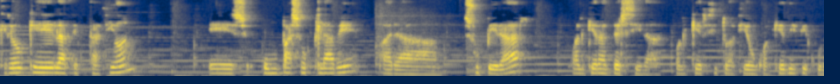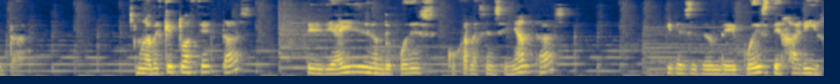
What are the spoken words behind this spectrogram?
Creo que la aceptación es un paso clave para superar cualquier adversidad, cualquier situación, cualquier dificultad. Una vez que tú aceptas, desde ahí de donde puedes coger las enseñanzas y desde donde puedes dejar ir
